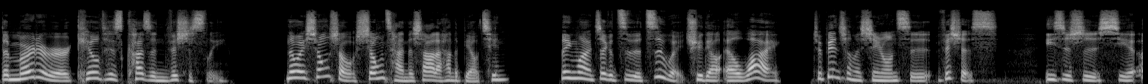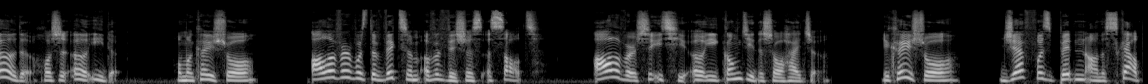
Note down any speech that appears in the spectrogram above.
The murderer killed his cousin viciously. 那位凶手凶残地杀了他的表亲。 另外，这个字的字尾去掉 ly，就变成了形容词 vicious，意思是邪恶的或是恶意的。我们可以说，Oliver was the victim of a vicious assault。Oliver 是一起恶意攻击的受害者。 也可以说，Jeff was bitten on the scalp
